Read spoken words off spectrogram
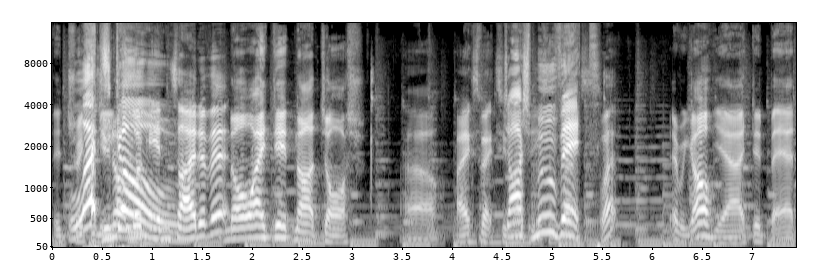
it tricked Let's Did you me. not go. look inside of it? No, I did not, Josh. Oh, I expect too Josh, much of move it. What? There we go. Yeah, I did bad.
